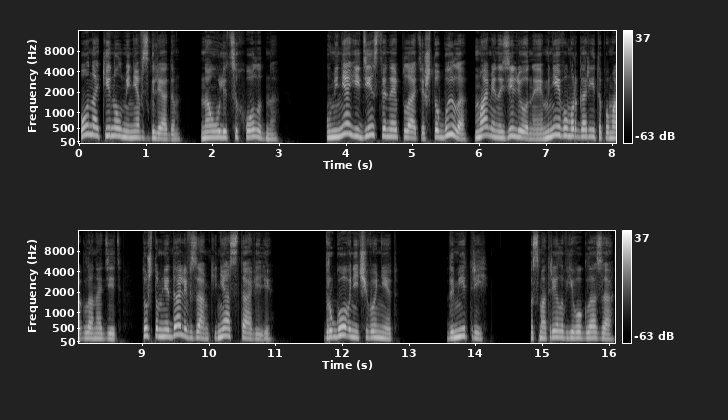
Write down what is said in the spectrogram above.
Он окинул меня взглядом. На улице холодно. У меня единственное платье, что было, мамино зеленое. Мне его Маргарита помогла надеть. То, что мне дали в замке, не оставили. Другого ничего нет. Дмитрий посмотрела в его глаза.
